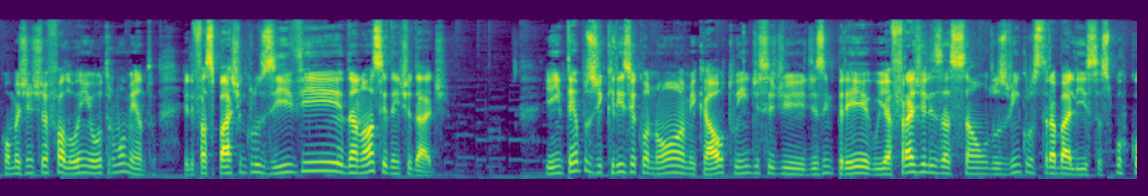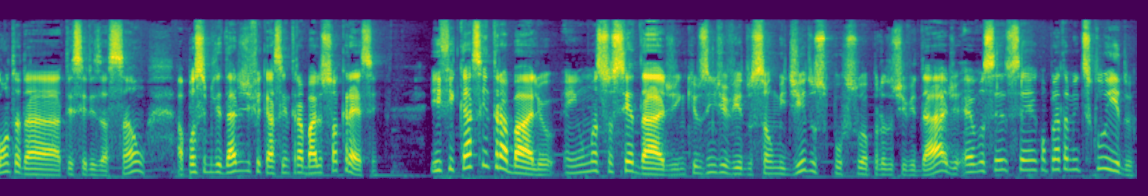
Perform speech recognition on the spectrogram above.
como a gente já falou em outro momento. Ele faz parte, inclusive, da nossa identidade. E em tempos de crise econômica, alto índice de desemprego e a fragilização dos vínculos trabalhistas por conta da terceirização, a possibilidade de ficar sem trabalho só cresce. E ficar sem trabalho em uma sociedade em que os indivíduos são medidos por sua produtividade é você ser completamente excluído.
